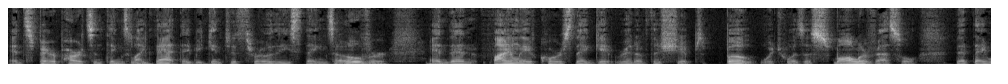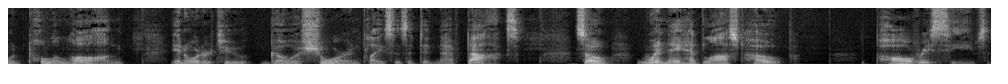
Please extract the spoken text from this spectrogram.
and spare parts and things like that. They begin to throw these things over. And then finally, of course, they get rid of the ship's boat, which was a smaller vessel that they would pull along in order to go ashore in places that didn't have docks. So when they had lost hope, Paul receives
